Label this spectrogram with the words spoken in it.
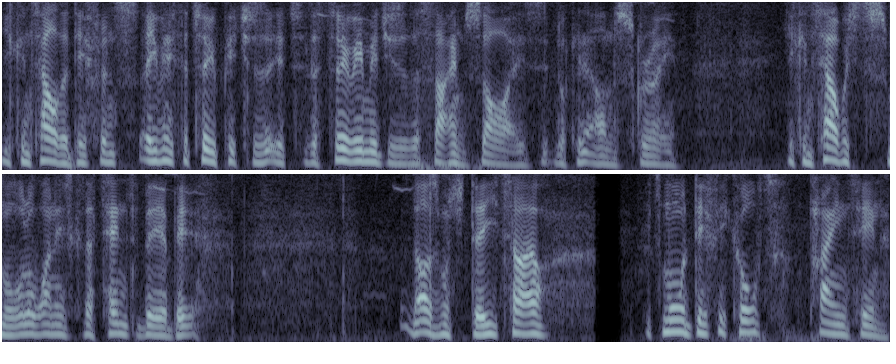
you can tell the difference. Even if the two pictures it's the two images are the same size looking at on the screen you can tell which the smaller one is because they tend to be a bit not as much detail. It's more difficult painting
